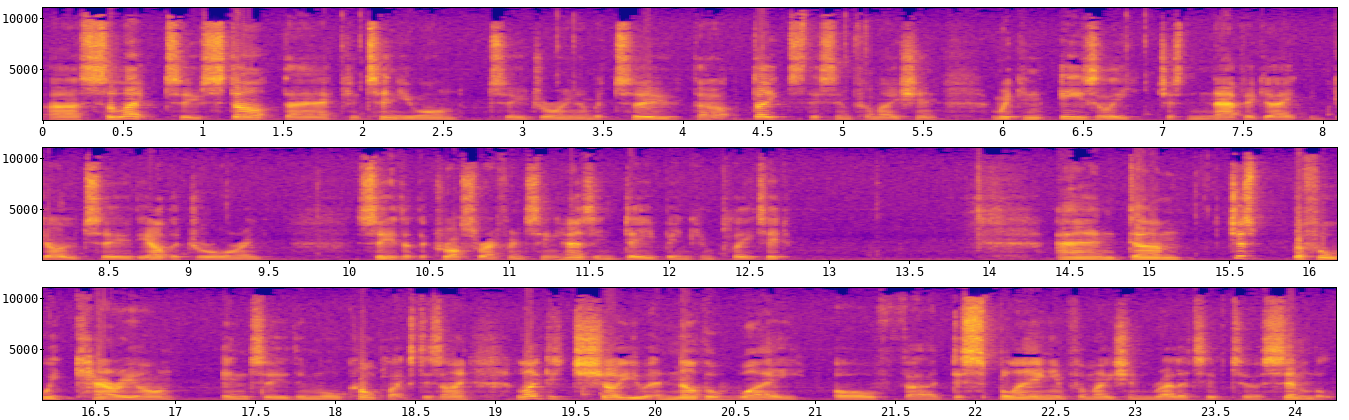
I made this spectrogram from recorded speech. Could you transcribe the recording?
Uh, select to start there continue on to drawing number 2 that updates this information and we can easily just navigate and go to the other drawing see that the cross-referencing has indeed been completed. And um, just before we carry on into the more complex design, I'd like to show you another way of uh, displaying information relative to a symbol.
